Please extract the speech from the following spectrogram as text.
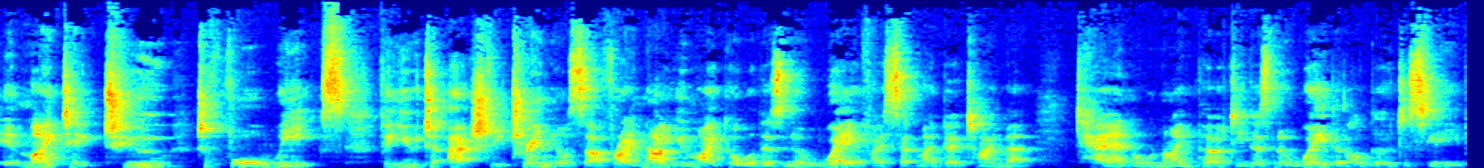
It might take two to four weeks for you to actually train yourself. Right now you might go, well, there's no way if I set my bedtime at 10 or 9.30, there's no way that I'll go to sleep.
